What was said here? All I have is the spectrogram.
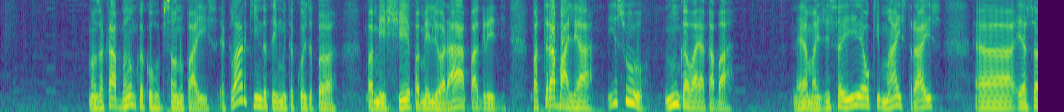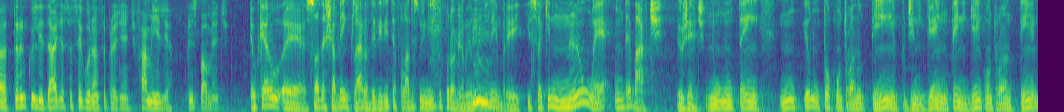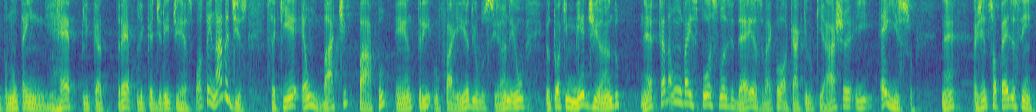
Nós acabamos com a corrupção no país. É claro que ainda tem muita coisa para mexer, para melhorar, para agredir, para trabalhar. Isso nunca vai acabar. Né? Mas isso aí é o que mais traz uh, essa tranquilidade, essa segurança para gente. Família, principalmente. Eu quero é, só deixar bem claro, eu deveria ter falado isso no início do programa, eu não me lembrei. Isso aqui não é um debate, viu, gente? Não, não tem. Não, eu não estou controlando o tempo de ninguém, não tem ninguém controlando o tempo, não tem réplica, tréplica, direito de resposta, tem nada disso. Isso aqui é um bate-papo entre o Faedo e o Luciano. Eu estou aqui mediando, né? Cada um vai expor suas ideias, vai colocar aquilo que acha e é isso, né? A gente só pede assim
